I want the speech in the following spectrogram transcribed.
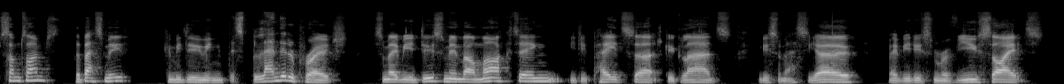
sometimes the best move can be doing this blended approach. So maybe you do some inbound marketing, you do paid search, Google Ads, you do some SEO, maybe you do some review sites.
